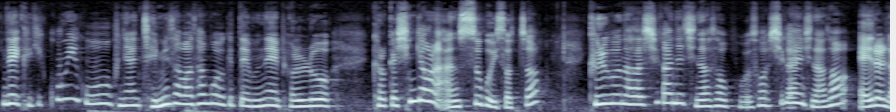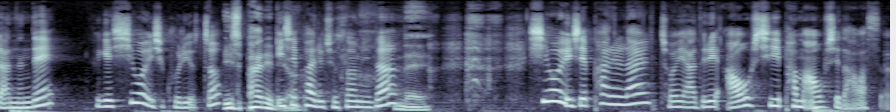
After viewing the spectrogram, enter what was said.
근데 그게 꿈이고 그냥 재미삼아 산 거였기 때문에 별로 그렇게 신경을 안 쓰고 있었죠. 그리고 나서 시간이 지나서 보면서 시간이 지나서 애를 낳는데 그게 10월 29일이었죠. 28일이요. 28일 죄송합니다. 네. 10월 28일 날 저희 아들이 9시 밤 9시에 나왔어요.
